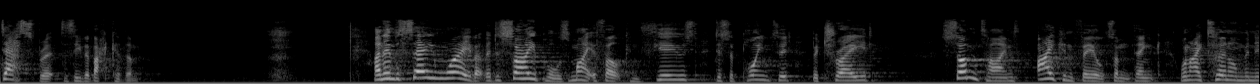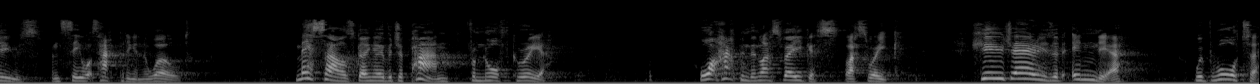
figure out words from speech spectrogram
desperate to see the back of them. And in the same way that the disciples might have felt confused, disappointed, betrayed, sometimes I can feel something when I turn on the news and see what's happening in the world. Missiles going over Japan from North Korea. What happened in Las Vegas last week? Huge areas of India with water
